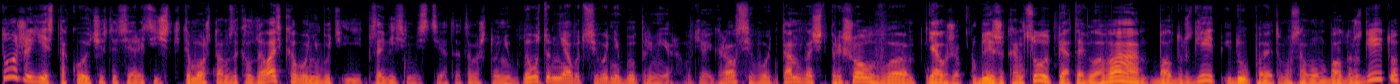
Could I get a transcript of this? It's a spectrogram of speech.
тоже есть такое чисто теоретически. Ты можешь там заколдовать кого-нибудь и в зависимости от этого что-нибудь. Ну вот у меня вот сегодня был пример. Вот я играл сегодня. Там, значит, пришел в... Я уже ближе к концу, пятая глава, Baldur's Gate. Иду по этому самому Baldur's Gate.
